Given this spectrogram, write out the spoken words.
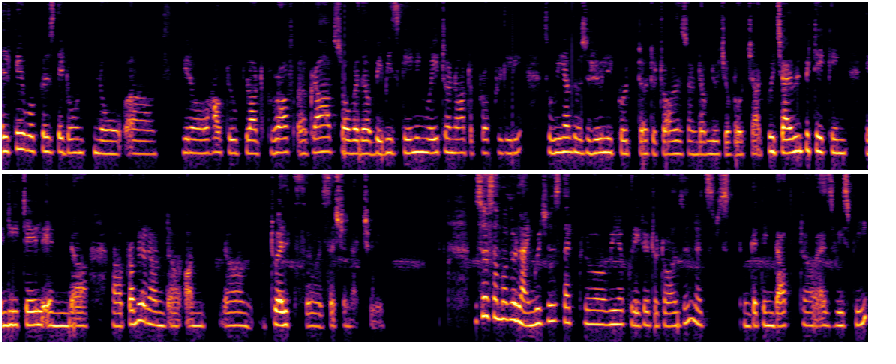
healthcare workers they don't know uh, you know how to plot graph uh, graphs or whether baby is gaining weight or not appropriately so we have those really good tutorials on WHO growth chart which I will be taking in detail in probably around on 12th um, session actually these are some of the languages that uh, we have created tutorials in. It's getting dubbed uh, as we speak.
